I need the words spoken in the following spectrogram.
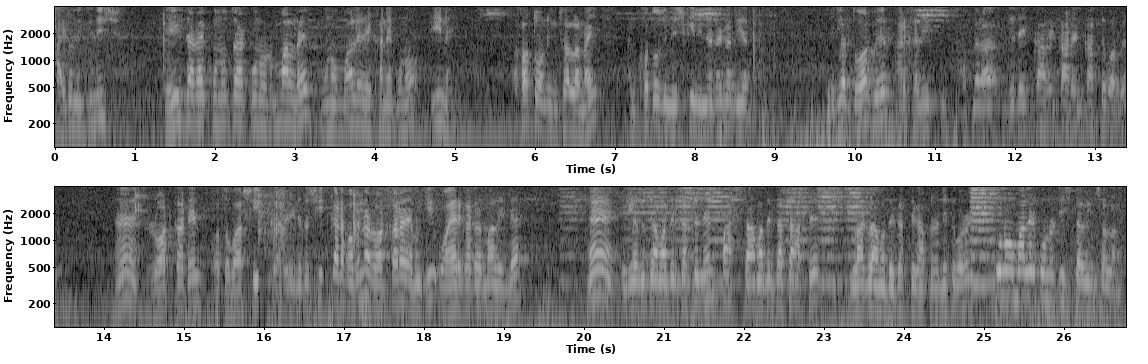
হাইড্রোলিক জিনিস। এই জায়গায় কোনো জায়গায় কোনো মালের কোনো মালের এখানে কোনো ই নাই। ক্ষত ইনশাল্লাহ নাই। আমি ক্ষত জিনিস কিনি না টাকা দিয়ে। এগুলা ধরবেন আর খালি আপনারা যেটাই কাটেন, কাটতে পারবেন। হ্যাঁ রড কাটেন অথবা শিট কাটেন। এটা তো শিট কাটা হবে না, রড কাটার এমনকি ওয়্যার কাটার মাল এটা। হ্যাঁ এগুলা যদি আমাদের কাছে নেন, পাঁচটা আমাদের কাছে আছে, লাগলে আমাদের কাছ থেকে আপনারা নিতে পারেন কোনো মালের কোনো ডিস্টার্ব ইনশাল্লাহ নেই।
